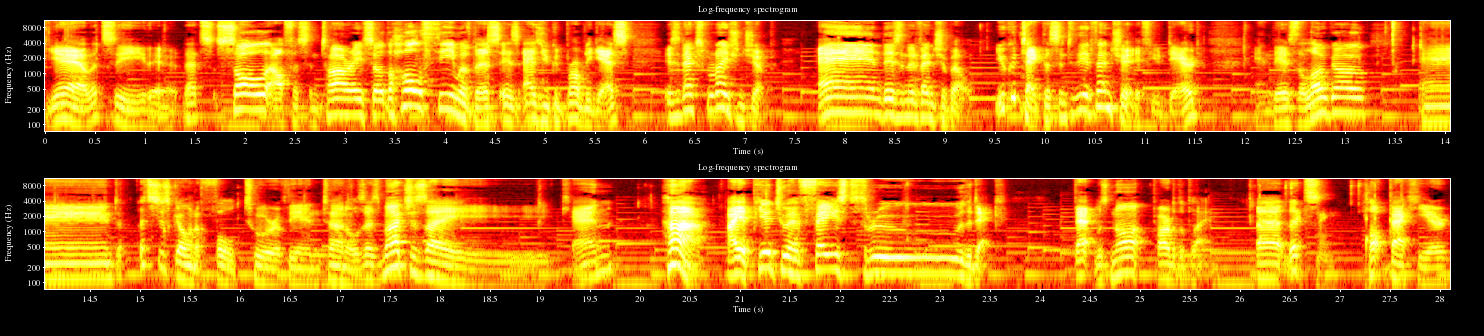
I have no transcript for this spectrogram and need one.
Yeah, let's see there. That's Sol, Alpha Centauri. So the whole theme of this is, as you could probably guess, is an exploration ship. And there's an adventure bell. You could take this into the adventure if you dared. And there's the logo. And let's just go on a full tour of the internals as much as I can. Ha! Huh, I appear to have phased through the deck. That was not part of the plan. Uh, let's hop back here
